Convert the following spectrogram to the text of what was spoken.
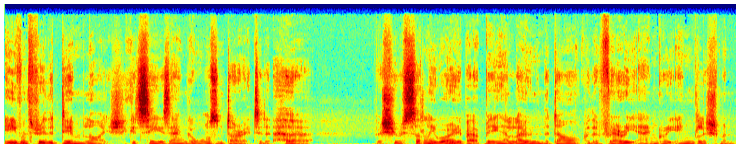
Even through the dim light, she could see his anger wasn't directed at her, but she was suddenly worried about being alone in the dark with a very angry Englishman.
